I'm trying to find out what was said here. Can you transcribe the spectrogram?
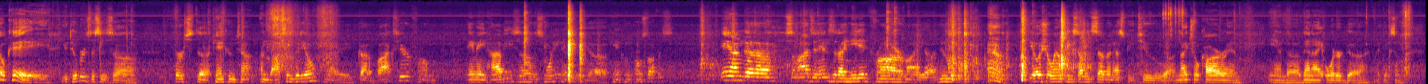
Okay, YouTubers, this is uh, first uh, Cancun Town unboxing video. I got a box here from A-Main Hobbies uh, this morning at the uh, Cancun Post Office. And uh, some odds and ends that I needed for my uh, new Kyosho MP77 SP2 uh, Nitro car and and then I ordered I think some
